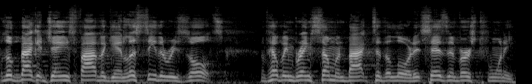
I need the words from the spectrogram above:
Look back at James 5 again. Let's see the results of helping bring someone back to the Lord. It says in verse 20,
